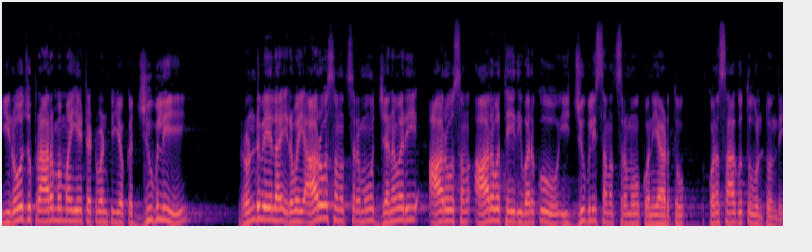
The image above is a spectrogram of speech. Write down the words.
ఈరోజు ప్రారంభమయ్యేటటువంటి యొక్క జూబిలీ రెండు వేల ఇరవై ఆరో సంవత్సరము జనవరి ఆరో సం ఆరవ తేదీ వరకు ఈ జూబిలీ సంవత్సరము కొనియాడుతూ కొనసాగుతూ ఉంటుంది.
